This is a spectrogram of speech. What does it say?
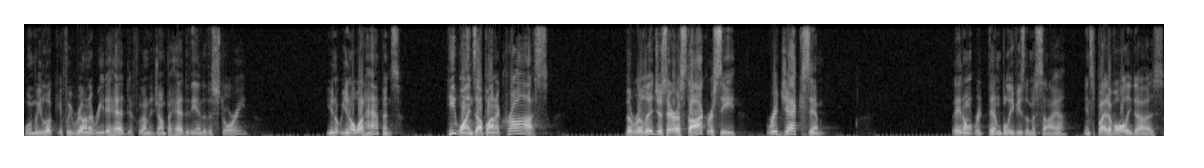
when we look, if we want to read ahead, if we want to jump ahead to the end of the story, you know, you know what happens? He winds up on a cross. The religious aristocracy rejects him. They don't, they don't believe he's the Messiah, in spite of all he does.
